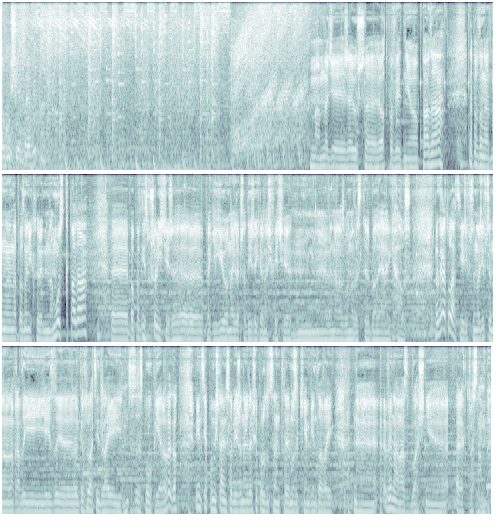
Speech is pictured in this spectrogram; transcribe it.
Mu się, Mam nadzieję, że już e, odpowiednio pada. Na pewno, na, na pewno niektórym na mózg pada, e, bo pewnie słyszeliście, że e, Peggy Gio, najlepsza DJ-ka na świecie, mm, wynalazła nowy styl Balearic House. No gratulacje dziewczyno, dziewczyno, naprawdę e, gratulacje dla jej zespołu PR-owego, więc ja pomyślałem sobie, że najlepszy producent muzyki ambientowej wynalazł właśnie elektrosambę.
